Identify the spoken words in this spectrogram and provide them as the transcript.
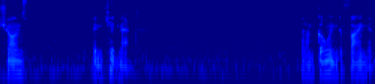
Sean's been kidnapped. But I'm going to find him.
